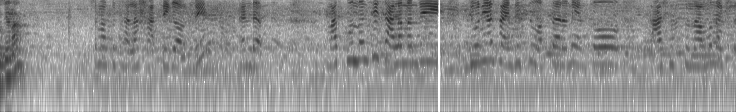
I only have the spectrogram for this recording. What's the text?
ఓకేనా? మాకు చాలా హ్యాపీగా ఉంది. అండ్ మా స్కూల్ నుంచి చాలామంది జూనియర్ సైంటిస్ట్ వస్తారని ఎంతో ఆశిస్తున్నాము నెక్స్ట్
